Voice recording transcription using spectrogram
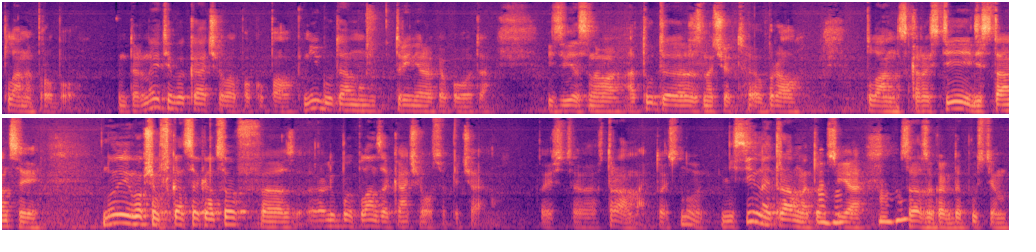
планы пробовал. В интернете выкачивал, покупал книгу там у тренера какого-то известного. Оттуда, значит, брал план скоростей, дистанции. Ну и, в общем, в конце концов, э, любой план заканчивался печально. То есть э, травмой. То есть, ну, не сильной травмой. То есть uh-huh. я uh-huh. сразу, как, допустим,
